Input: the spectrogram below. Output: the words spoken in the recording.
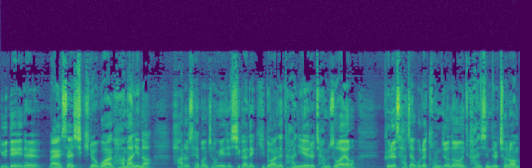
유대인을 말살시키려고 한 하만이나 하루 세 번 정해진 시간에 기도하는 다니엘을 참소하여 그를 사자굴에 던져 넣은 간신들처럼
